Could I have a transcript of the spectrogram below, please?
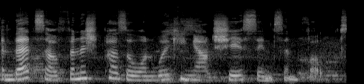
And that's our finished puzzle on working out shear sense and faults.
